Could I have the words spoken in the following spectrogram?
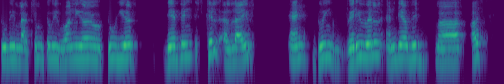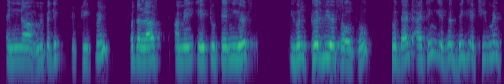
to be maximum to be one year or two years, they have been still alive and doing very well, and they are with uh, us in uh, homeopathic treatment for the last, I mean, eight to 10 years, even 12 years also. So that I think is a big achievement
